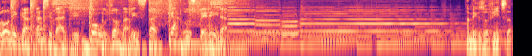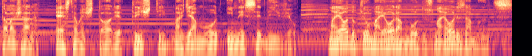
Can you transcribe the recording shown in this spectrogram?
Crônica da Cidade, com o jornalista Carlos Pereira. Amigos ouvintes da Tabajara, esta é uma história triste, mas de amor inexcedível. Maior do que o maior amor dos maiores amantes,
